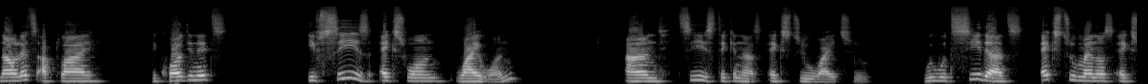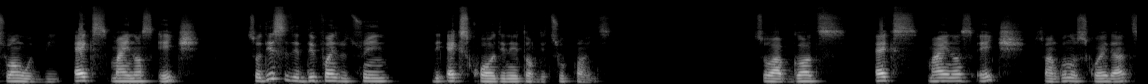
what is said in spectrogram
Now let's apply the coordinates. If C is x1, y1, and T is taken as x2, y2, we would see that x2 minus x1 would be x minus h. So this is the difference between the x coordinate of the two points. So I've got x minus h, so I'm going to square that.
